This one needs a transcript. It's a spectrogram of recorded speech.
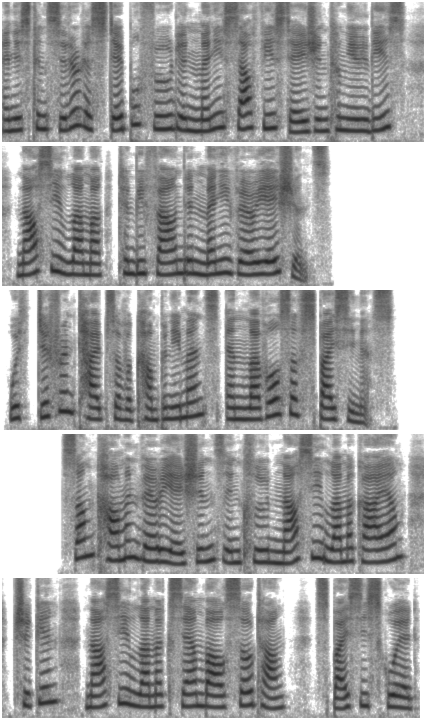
and is considered a staple food in many Southeast Asian communities. Nasi lemak can be found in many variations, with different types of accompaniments and levels of spiciness. Some common variations include nasi lemak ayam, chicken, nasi lemak sambal sotong, spicy squid,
